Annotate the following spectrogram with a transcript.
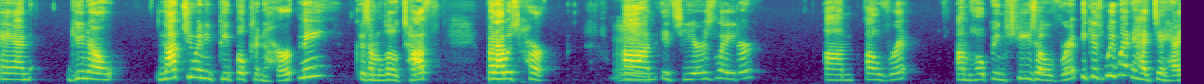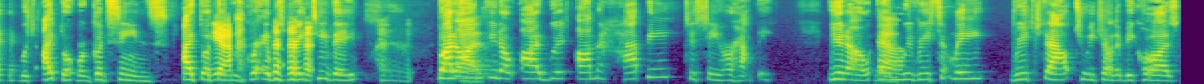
And you know, not too many people can hurt me because I'm a little tough, but I was hurt. Mm. Um, it's years later. I'm over it. I'm hoping she's over it because we went head to head, which I thought were good scenes. I thought Yeah. were great. It was great TV. But um, you know, I would I'm happy to see her happy. You know, Yeah. and we recently reached out to each other because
